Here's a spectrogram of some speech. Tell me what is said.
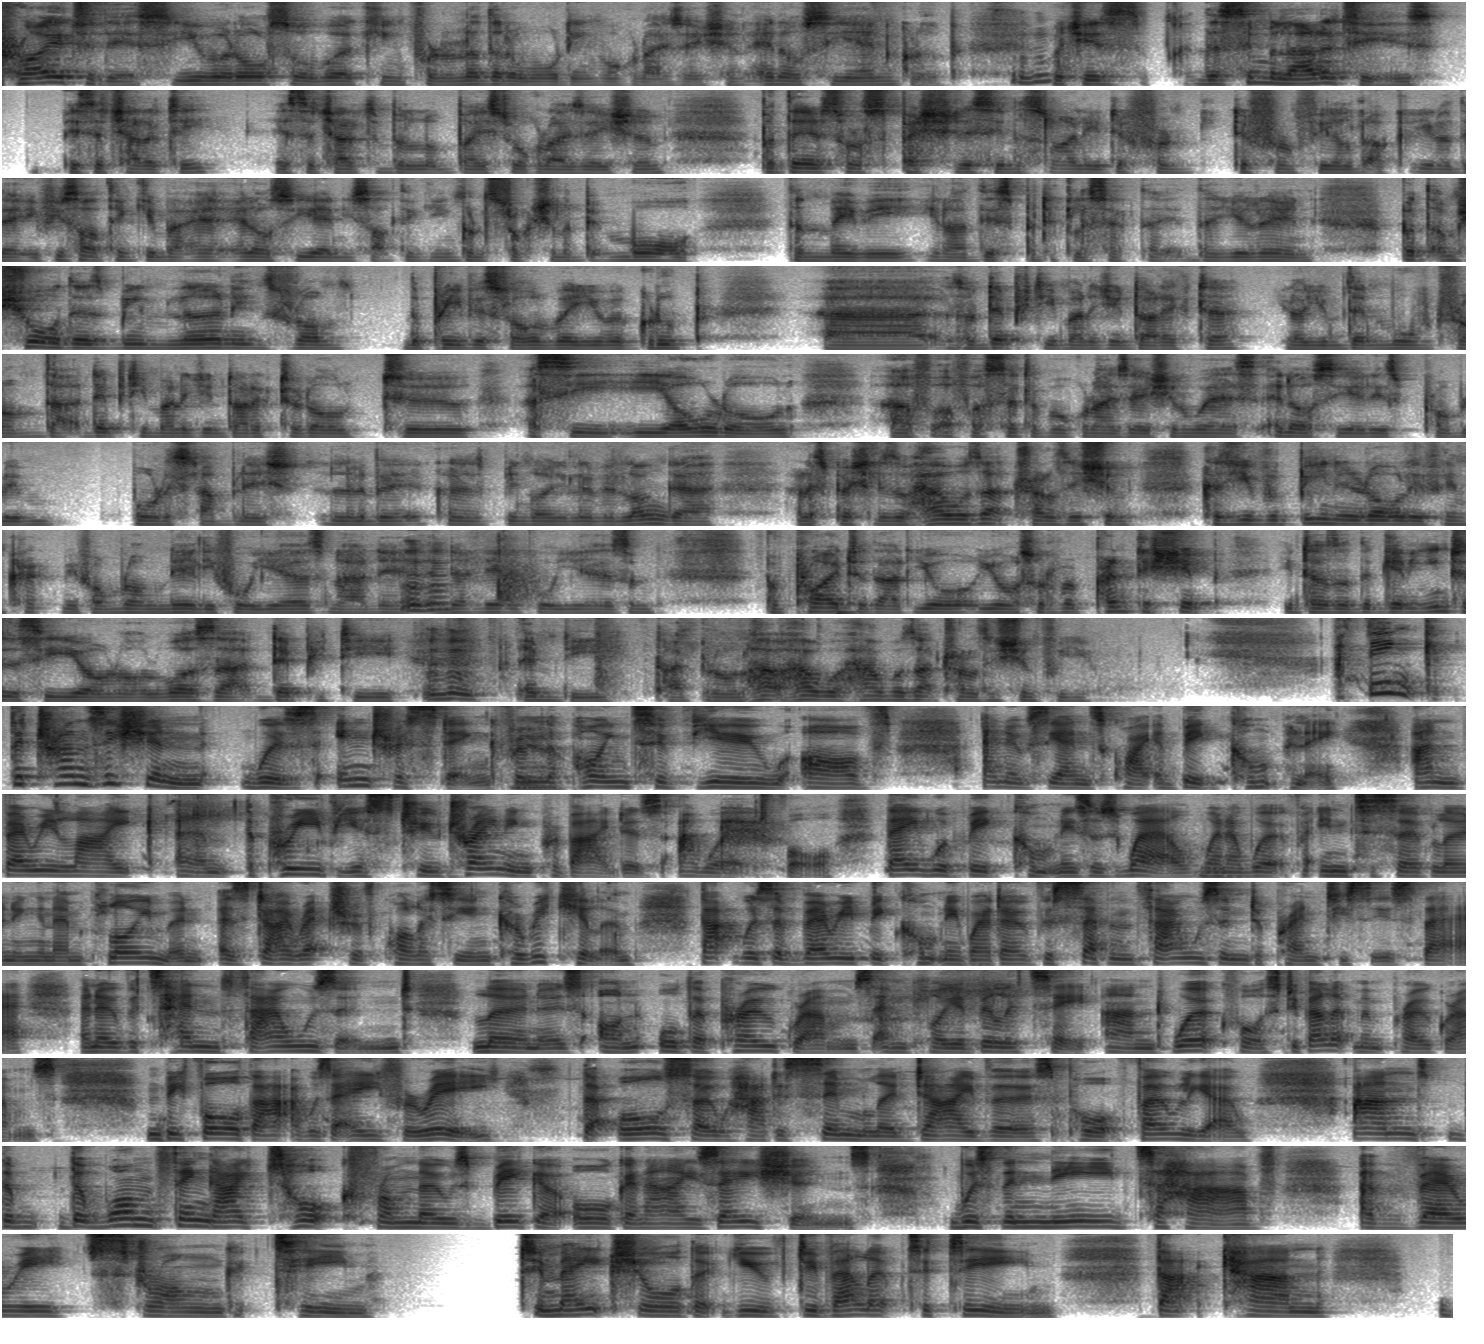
prior to this, you were also working for another awarding organization, NOCN Group, mm-hmm. which is the similarities is a charity, it's a charitable based organization, but they're sort of specialists in a slightly different different field. You know, if you start thinking about NOCN, you start thinking construction a bit more than maybe you know this particular sector that you're in. But I'm sure there's been learnings from the previous role where you were group uh, so deputy managing director. You know, you then moved from that deputy managing director role to a CEO role of, of a setup organization, whereas NOCN is probably more established a little bit because it's been going a little bit longer and especially so how was that transition because you've been in a role if you can correct me if i'm wrong nearly four years now mm-hmm. nearly four years and but prior to that your your sort of apprenticeship in terms of the getting into the ceo role was that deputy mm-hmm. md type role how, how how was that transition for you I think the transition was interesting from yeah. the point of view of NOCN's quite a big company and very like um, the previous two training providers I worked for. They were big companies as well. Mm. When I worked for Interserve Learning and Employment as Director of Quality and Curriculum, that was a very big company. We had over 7,000 apprentices there and over 10,000 learners on other programs, employability and workforce development programs programs. And before that, I was at A4E that also had a similar diverse portfolio. And the, the one thing I took from those bigger organizations was the need to have a very strong team to make sure that you've developed a team that can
